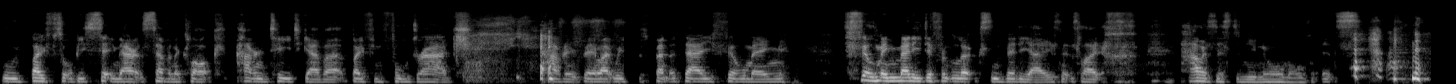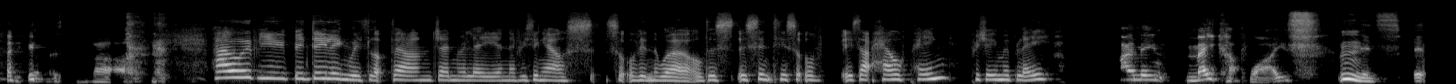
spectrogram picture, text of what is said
we've both sort of be sitting there at seven o'clock having tea together, both in full drag, yes. having being like we spent a day filming filming many different looks and videos and it's like how is this the new normal it's I How have you been dealing with lockdown generally and everything else sort of in the world? Is, is Cynthia sort of, is that helping, presumably? I mean, makeup wise, Mm. it's it's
